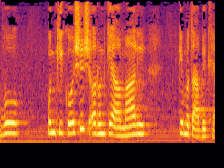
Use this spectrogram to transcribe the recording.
وہ ان کی کوشش اور ان کے اعمال کے مطابق ہے۔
